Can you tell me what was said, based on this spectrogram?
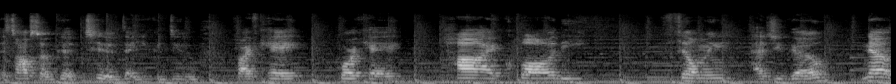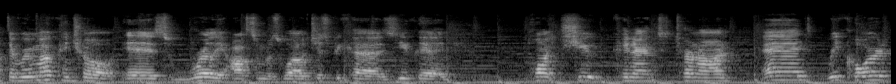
it's also good too that you could do 5K, 4K, high quality filming as you go. Now the remote control is really awesome as well just because you could point, shoot, connect, turn on, and record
